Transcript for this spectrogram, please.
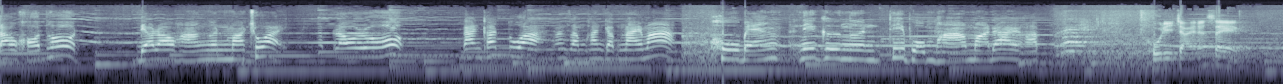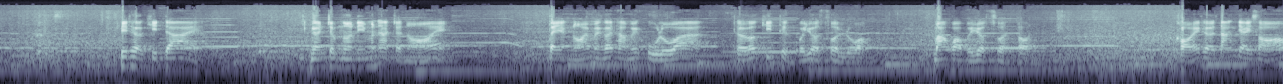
เราขอโทษ เดี๋ยวเราหาเงินมาช่วย เรารู้ การคัดตัวมันสำคัญกับนายมากครูแบงค์นี่คือเงินที่ผมหามาได้ครับ ครูดีใจนะเสกที่เธอคิดได้ เงินจำนวนนี้มันอาจจะน้อย แต่อย่างน้อยมันก็ทำให้ครูรู้ว่า เธอก็คิดถึงประโยชน์ส่วนรวม มากกว่าประโยชน์ส่วนตน ขอให้เธอตั้งใจซ้อม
